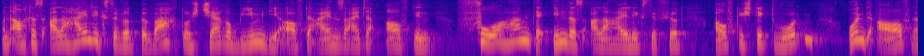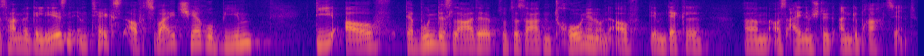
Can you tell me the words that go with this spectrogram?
Und auch das Allerheiligste wird bewacht durch Cherubim, die auf der einen Seite auf den Vorhang, der in das Allerheiligste führt, aufgestickt wurden und auf, das haben wir gelesen im Text, auf zwei Cherubim, die auf der Bundeslade sozusagen thronen und auf dem Deckel ähm, aus einem Stück angebracht sind.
